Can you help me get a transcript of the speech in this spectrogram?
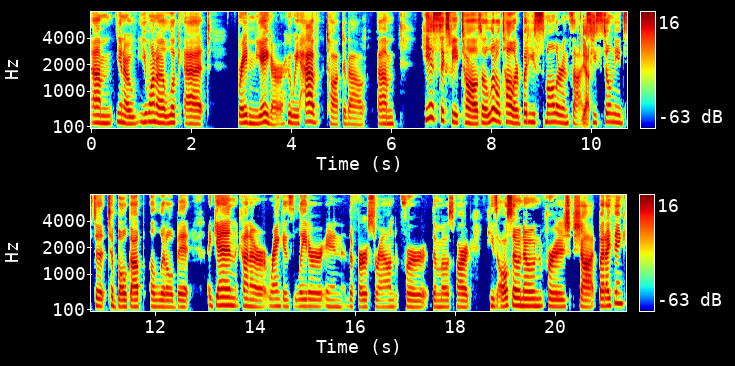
um, you know, you want to look at Brayden Yager, who we have talked about. Um, he is six feet tall, so a little taller, but he's smaller in size. Yes. He still needs to to bulk up a little bit. Again, kind of rank is later in the first round for the most part. He's also known for his shot, but I think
